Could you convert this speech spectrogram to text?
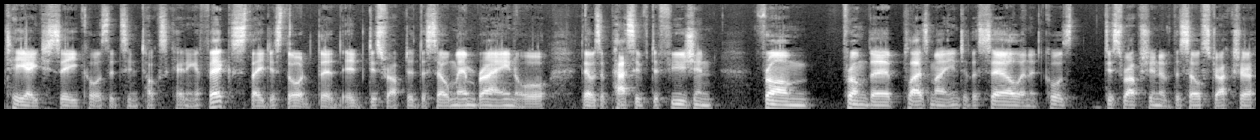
THC caused its intoxicating effects. They just thought that it disrupted the cell membrane, or there was a passive diffusion from from the plasma into the cell, and it caused disruption of the cell structure.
